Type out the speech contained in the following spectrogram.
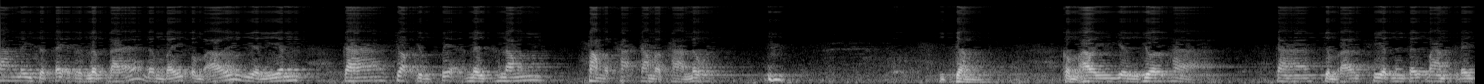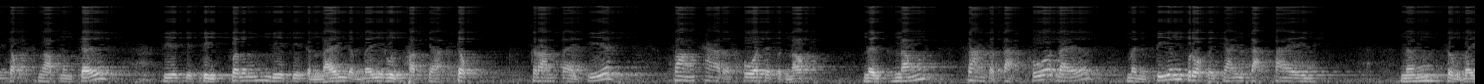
តាំងនៃសតិរលឹកដែរដើម្បីកុំឲ្យវាមានការជាប់ជំពាក់នៅក្នុងសមថកម្មដ្ឋាននោះអញ្ចឹងកុំឲ្យយើងយល់ថាការចម្រើនធៀបនឹងទៅបានសេចក្តីសុខស្ងប់នឹងទៅ ជាជាទីពឹងឬជាកន្លែងដើម្បីរួចផុតចាកទុក្ខក្រំតែជាសង្ខារធัวតែប៉ុណ្ណោះនៅក្នុងសង្កតធัวដែលមិនទៀងព្រោះបច្ច័យតាក់តែងនឹងសម្បី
